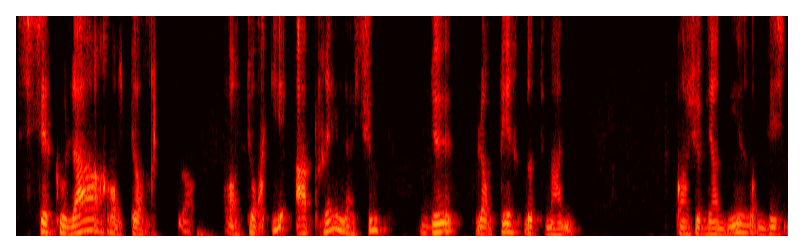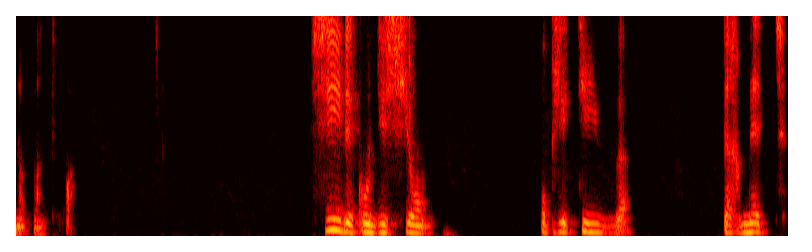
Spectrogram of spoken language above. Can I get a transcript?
séculaire en, Turquie après la chute de l'Empire ottoman, quand je viens de dire en 1923. Si les conditions objectives permettent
